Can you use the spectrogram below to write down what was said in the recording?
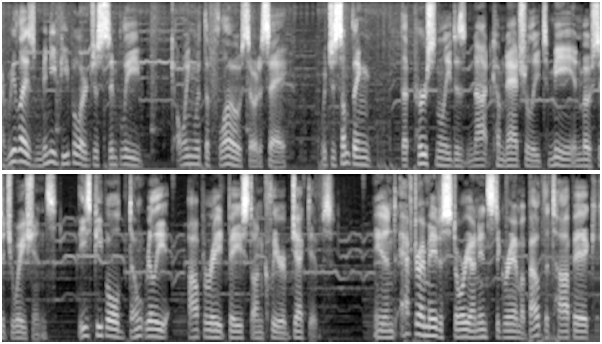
I realized many people are just simply going with the flow, so to say, which is something that personally does not come naturally to me in most situations. These people don't really operate based on clear objectives. And after I made a story on Instagram about the topic,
